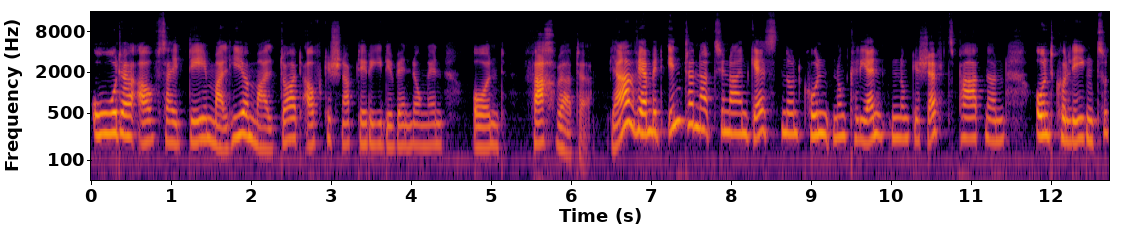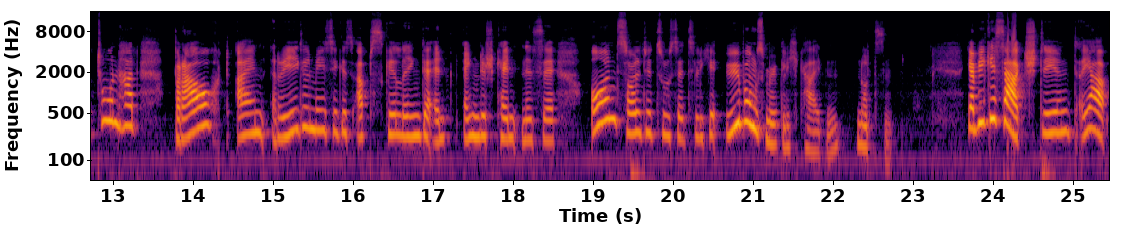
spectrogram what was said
oder auf seitdem mal hier, mal dort aufgeschnappte Redewendungen und Fachwörter. Ja, wer mit internationalen Gästen und Kunden und Klienten und Geschäftspartnern und Kollegen zu tun hat, braucht ein regelmäßiges Upskilling der Englischkenntnisse und sollte zusätzliche Übungsmöglichkeiten nutzen. Ja, wie gesagt, stehend, ja,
